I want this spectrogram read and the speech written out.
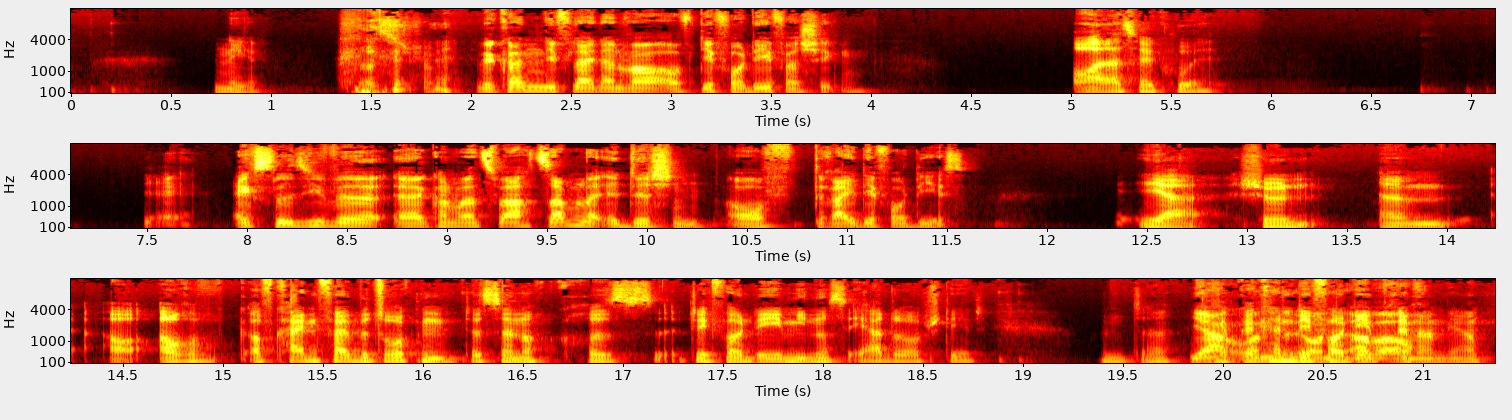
Nee, das ist schon. Wir können die vielleicht einfach auf DVD verschicken. Oh, das wäre cool. Die exklusive äh, Konferenz 8 Sammler Edition auf drei DVDs. Ja, schön. Ähm, au- auch auf, auf keinen Fall bedrucken, dass da noch groß DVD minus R draufsteht. Und äh, Ja, ich habe und- keinen DVD-Brenner auch- mehr.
